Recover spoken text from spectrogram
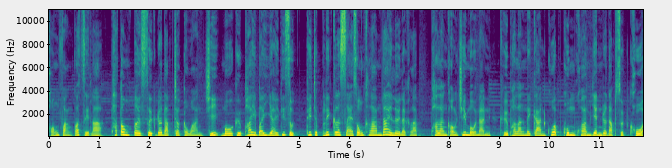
ของฝั่งก็ซิล่าถ้าต้องเปิดศึกระดับจักรวาลชิโมคือไพ่ใบใหญ่ที่สุด ที่จะพลิกกระแสสงครามได้เลยแหละครับ พลังของชิโมนั้นคือพลังในการควบคุมความเย็นระดับสุดขั้ว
